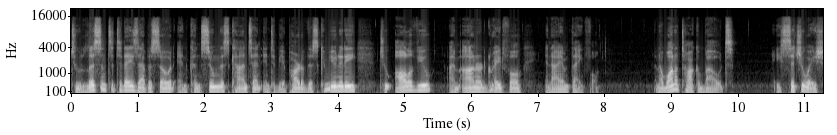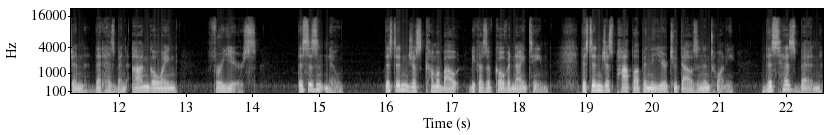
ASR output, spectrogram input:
to listen to today's episode and consume this content and to be a part of this community. To all of you, I'm honored, grateful, and I am thankful. And I want to talk about a situation that has been ongoing for years. This isn't new. This didn't just come about because of COVID 19. This didn't just pop up in the year 2020. This has been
